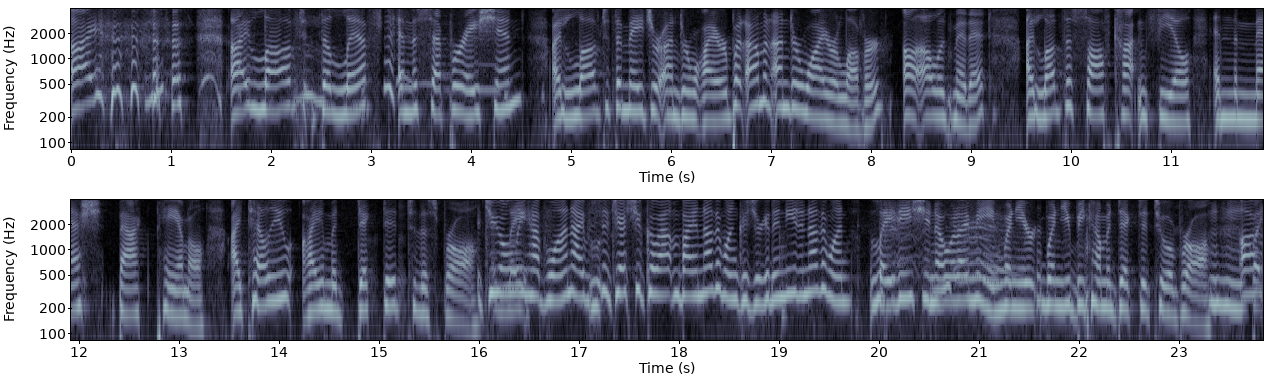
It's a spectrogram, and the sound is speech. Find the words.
I I loved the lift and the separation. I loved the major underwire, but I'm an underwire lover. I'll, I'll admit it. I love the soft cotton feel and the mesh back panel. I tell you, I am addicted to this bra. Do you And only la- have one? I suggest you go out and buy another one because you're going to need another one. Ladies, you know what I mean when you're when you become addicted to a bra. Mm-hmm. All But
